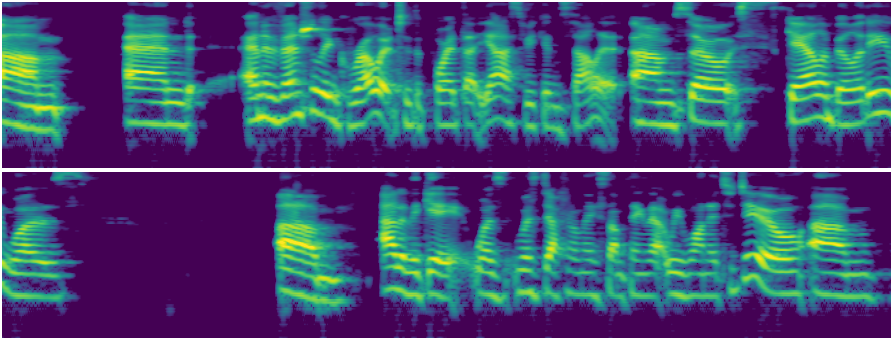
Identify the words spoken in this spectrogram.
Um, and and eventually grow it to the point that yes, we can sell it. Um, so scalability was um, out of the gate was was definitely something that we wanted to do um,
